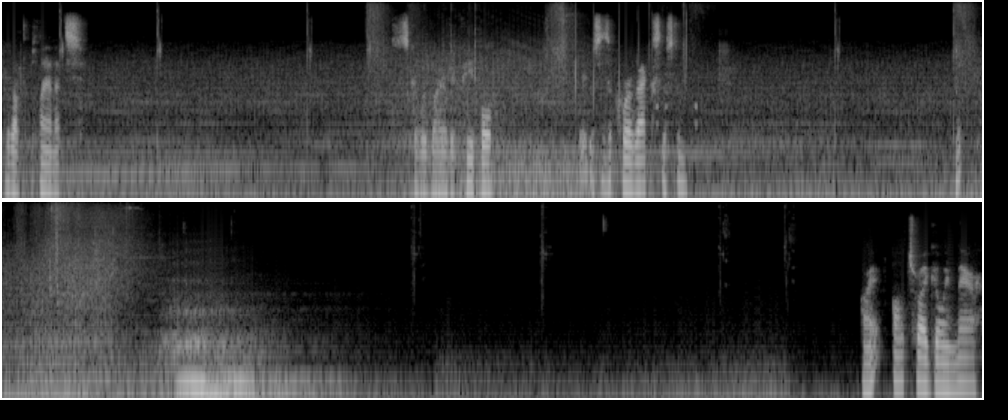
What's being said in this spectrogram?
What about the planets? Discovered by other people. Wait, this is a Korvax system. Yep. I'll try going there.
